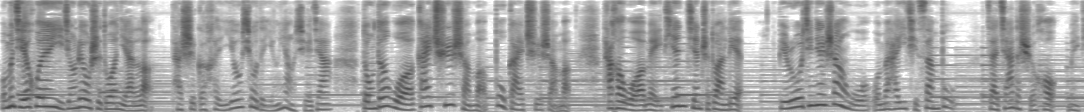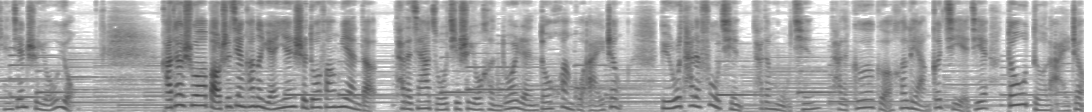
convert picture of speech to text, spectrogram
我们结婚已经六十多年了。她是个很优秀的营养学家，懂得我该吃什么，不该吃什么。她和我每天坚持锻炼，比如今天上午我们还一起散步，在家的时候每天坚持游泳。”卡特说：“保持健康的原因是多方面的。他的家族其实有很多人都患过癌症，比如他的父亲、他的母亲、他的哥哥和两个姐姐都得了癌症。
